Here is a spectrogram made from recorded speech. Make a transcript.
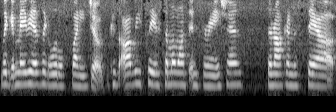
Like maybe as like a little funny joke because obviously if someone wants information, they're not going to stay out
